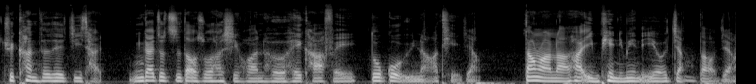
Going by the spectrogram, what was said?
去看这些机台，应该就知道说他喜欢喝黑咖啡多过于拿铁这样。当然了，他影片里面也有讲到这样。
